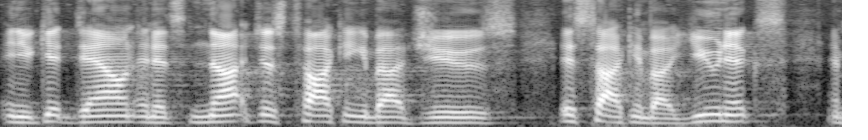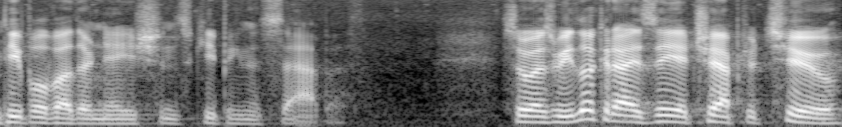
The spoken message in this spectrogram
and you get down, and it's not just talking about Jews, it's talking about eunuchs and people of other nations keeping the Sabbath. So as we look at Isaiah chapter 2,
